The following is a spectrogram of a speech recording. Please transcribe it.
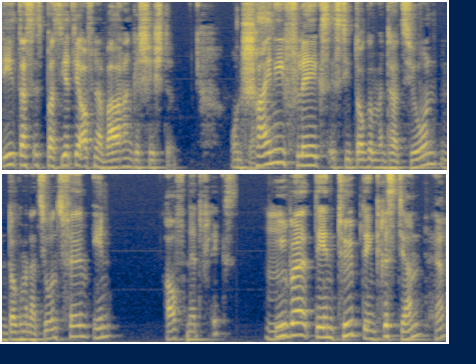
die, das ist basiert ja auf einer wahren Geschichte. Und yes. Shiny Flakes ist die Dokumentation, ein Dokumentationsfilm in, auf Netflix hm. über den Typ, den Christian, ja,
